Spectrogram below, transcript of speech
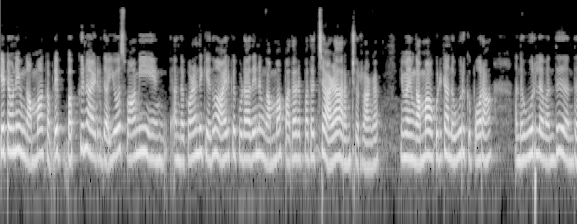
கேட்டவுடனே இவங்க அம்மாவுக்கு அப்படியே பக்குன்னு ஆகிடுது ஐயோ சுவாமி அந்த குழந்தைக்கு எதுவும் ஆயிருக்கக்கூடாதுன்னு இவங்க அம்மா பத பதச்சு அழ ஆரம்பிச்சிடுறாங்க. இவன் இவங்க அம்மாவை கூட்டிகிட்டு அந்த ஊருக்கு போகிறான் அந்த ஊரில் வந்து அந்த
